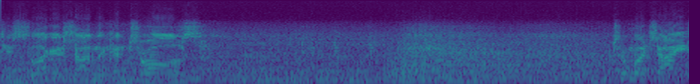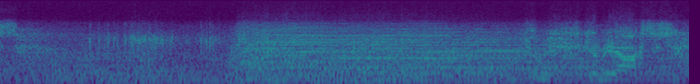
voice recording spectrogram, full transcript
She's sluggish on the controls. Too much ice. Give me, give me oxygen.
